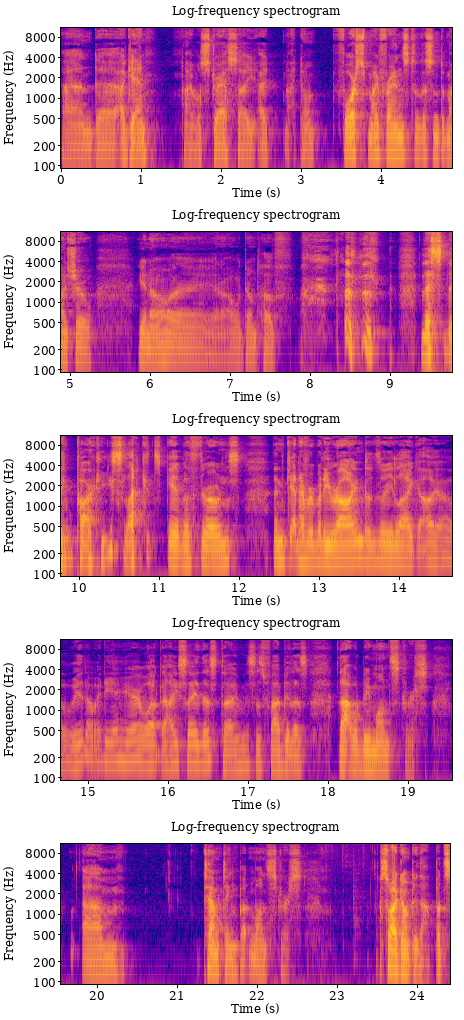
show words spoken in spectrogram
and uh, again, I will stress I, I I don't force my friends to listen to my show. You know, I, you know, I don't have listening parties like it's Game of Thrones and get everybody round and be like, oh, yeah, we know any hear what I say this time. This is fabulous. That would be monstrous. Um, tempting, but monstrous. So I don't do that. But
